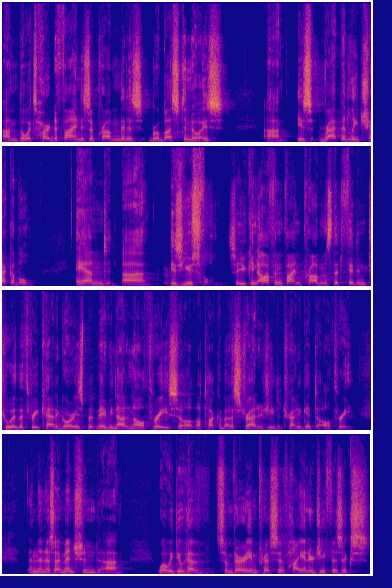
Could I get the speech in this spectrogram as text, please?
Um, but what's hard to find is a problem that is robust to noise, uh, is rapidly checkable, and uh, is useful. So you can often find problems that fit in two of the three categories, but maybe not in all three. So I'll, I'll talk about a strategy to try to get to all three. And then, as I mentioned, uh, while we do have some very impressive high energy physics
